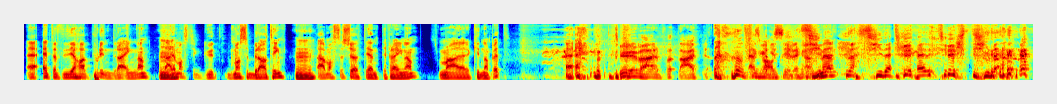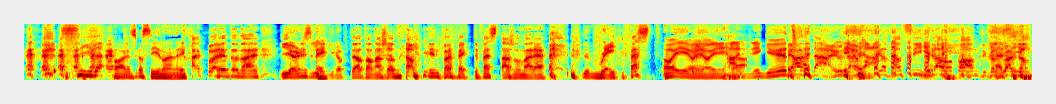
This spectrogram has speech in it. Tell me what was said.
eh, etter at de har plyndra England, Det er masse, good, masse bra ting. Det er masse søte jenter fra England som er kidnappet. Du vær på Nei, jeg skal ikke si det engang. Men si det! si det! si det! hva er det du skal si nå, Henrik? Nei, bare det der Jonis legger opp til at han er sånn ja, Min perfekte fest er sånn derre rapefest. Oi, oi, oi, herregud. Ja, det er jo det er jo akkurat det han sier, da! Hva faen? Du kan ikke være sånn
